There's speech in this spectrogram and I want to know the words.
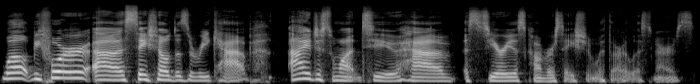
Well, before uh, Seychelles does a recap, I just want to have a serious conversation with our listeners.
